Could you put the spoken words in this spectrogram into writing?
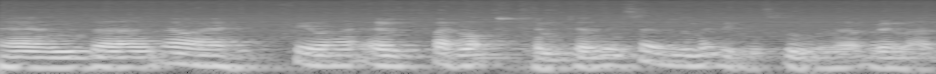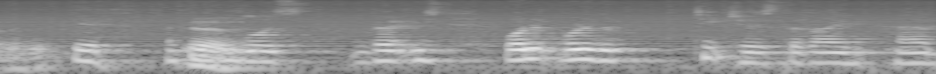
And uh, now I feel I owe quite a lot to Tim Till, and so did the medical school without realising it. Yes, I think he was very, he's one, of- one of the teachers that I had,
